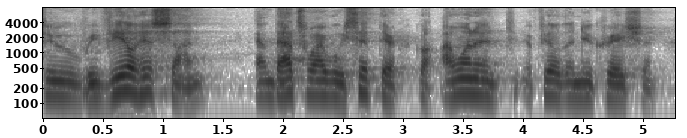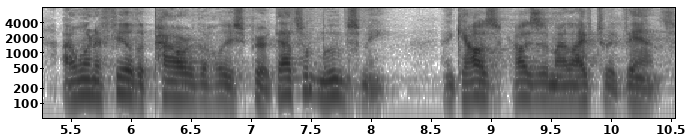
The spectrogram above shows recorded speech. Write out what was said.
to reveal his son. And that's why we sit there. Go, I want to feel the new creation. I want to feel the power of the Holy Spirit. That's what moves me and causes my life to advance,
